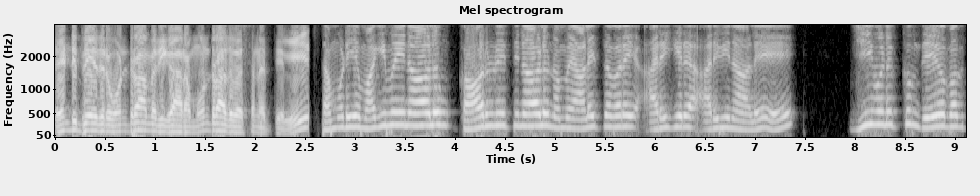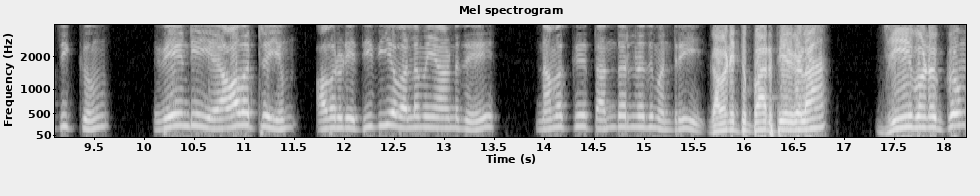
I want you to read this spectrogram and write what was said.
ரெண்டு பேதர் ஒன்றாம் அதிகாரம் மூன்றாவது வசனத்தில் தம்முடைய மகிமையினாலும் காருண்யத்தினாலும் நம்மை அழைத்தவரை அறிகிற அறிவினாலே ஜீவனுக்கும் தேவபக்திக்கும் வேண்டிய யாவற்றையும் அவருடைய திவ்ய வல்லமையானது நமக்கு தந்தருனதுமன்றி கவனித்து பார்த்தீர்களா? ஜீவனுக்கும்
